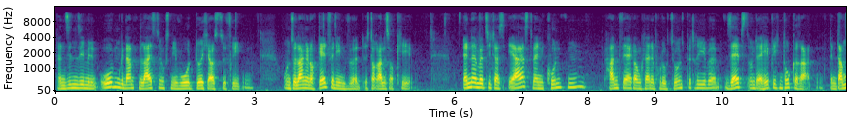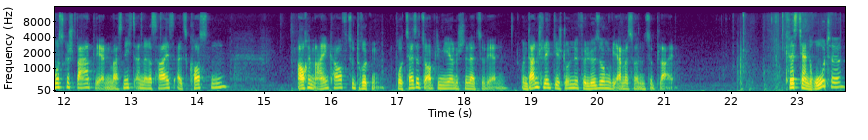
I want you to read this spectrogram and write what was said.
dann sind sie mit dem oben genannten Leistungsniveau durchaus zufrieden. Und solange noch Geld verdient wird, ist doch alles okay. Ändern wird sich das erst, wenn Kunden, Handwerker und kleine Produktionsbetriebe selbst unter erheblichen Druck geraten. Denn da muss gespart werden, was nichts anderes heißt, als Kosten auch im Einkauf zu drücken, Prozesse zu optimieren und schneller zu werden. Und dann schlägt die Stunde für Lösungen wie Amazon Supply. Christian Rothe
